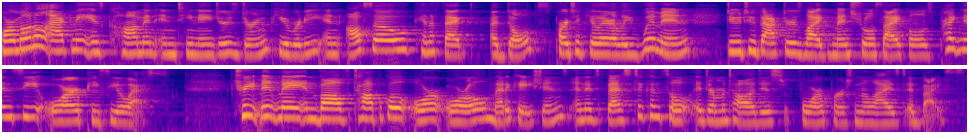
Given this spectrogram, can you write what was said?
Hormonal acne is common in teenagers during puberty and also can affect adults, particularly women, due to factors like menstrual cycles, pregnancy, or PCOS. Treatment may involve topical or oral medications, and it's best to consult a dermatologist for personalized advice.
